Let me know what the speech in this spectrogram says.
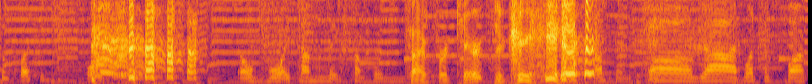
the fuck is? Oh boy, time to make something. Time for character creator. something. Oh god, what the fuck?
